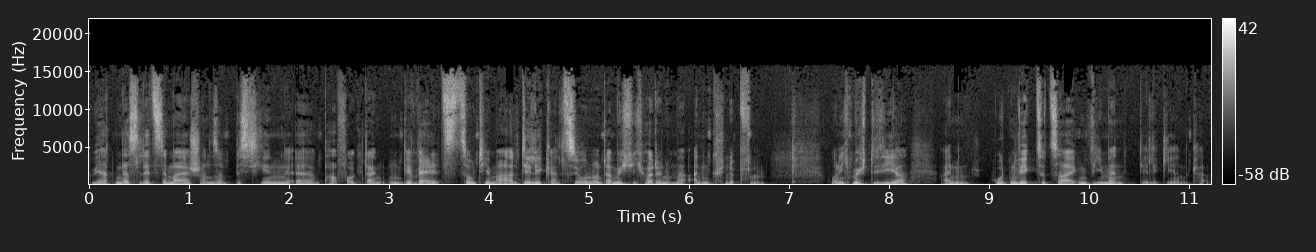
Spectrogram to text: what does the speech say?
Wir hatten das letzte Mal schon so ein bisschen äh, ein paar Vorgedanken gewälzt zum Thema Delegation und da möchte ich heute nochmal anknüpfen. Und ich möchte dir einen guten Weg zu zeigen, wie man delegieren kann.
